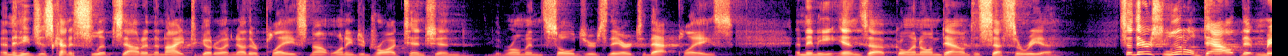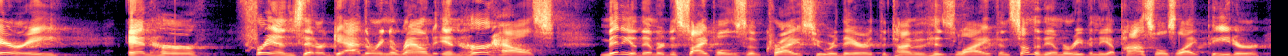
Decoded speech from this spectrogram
And then he just kind of slips out in the night to go to another place, not wanting to draw attention, the Roman soldiers there, to that place. And then he ends up going on down to Caesarea. So there's little doubt that Mary and her friends that are gathering around in her house Many of them are disciples of Christ who were there at the time of his life, and some of them are even the apostles like Peter.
